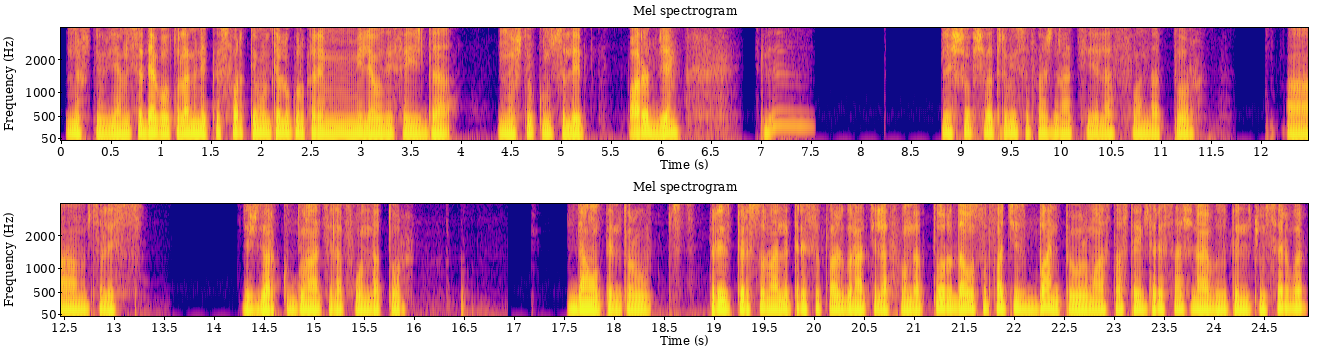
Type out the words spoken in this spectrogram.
Nu știu, i-am zis să dea goto la mine, că sunt foarte multe lucruri care mi le-au zis aici, dar nu știu cum să le arăt, gen. Le shop și va trebui să faci donație la fondator. A, am înțeles. Deci doar cu donații la fondator. Da, mă, pentru străzi personale trebuie să faci donații la fondator, dar o să faceți bani pe urma asta. Asta e interesant și n-am mai văzut pe niciun server.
